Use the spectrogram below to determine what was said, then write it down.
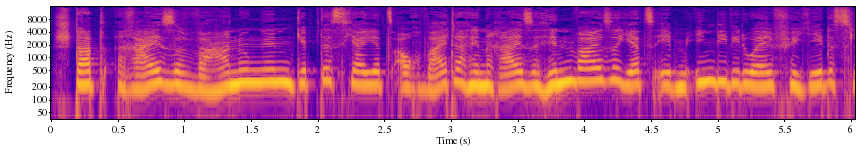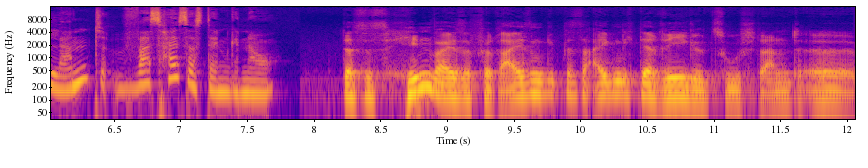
Statt Reisewarnungen gibt es ja jetzt auch weiterhin Reisehinweise, jetzt eben individuell für jedes Land. Was heißt das denn genau? Dass es Hinweise für Reisen gibt, ist eigentlich der Regelzustand. Äh,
